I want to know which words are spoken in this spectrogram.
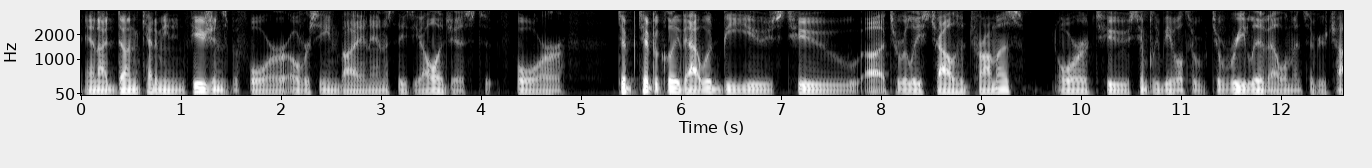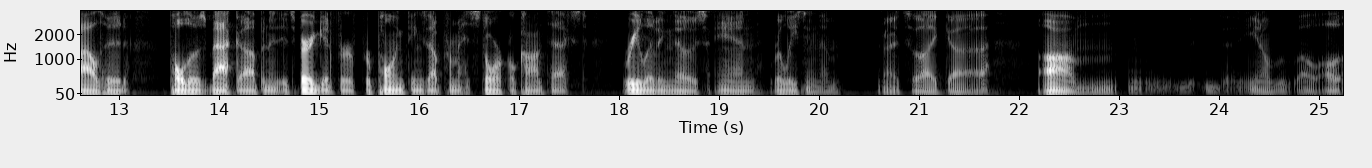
and I'd done ketamine infusions before, overseen by an anesthesiologist for. Typ- Typically, that would be used to uh, to release childhood traumas or to simply be able to to relive elements of your childhood, pull those back up, and it's very good for for pulling things up from a historical context, reliving those and releasing them. Right, so like, uh, um, you know, I'll, I'll,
